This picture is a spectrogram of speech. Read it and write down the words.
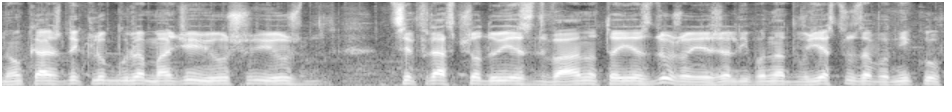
No, każdy klub gromadzi już, już cyfra z przodu jest dwa, no to jest dużo. Jeżeli ponad 20 zawodników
